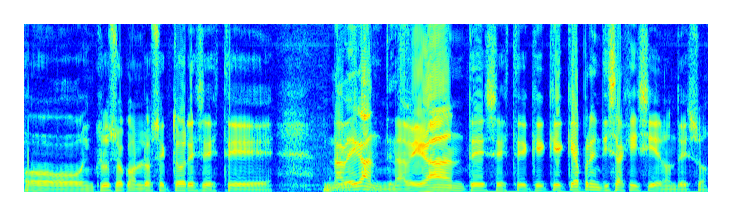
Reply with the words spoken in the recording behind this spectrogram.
o, incluso con los sectores este navegantes? Navegantes, este, ¿qué, qué, aprendizaje hicieron de eso?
